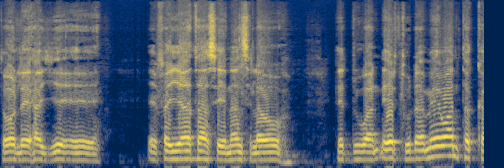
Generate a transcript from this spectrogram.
Tole hayyee fayyaataa seenaan silaa hedduu waan dheertuudha. Mee waan takka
